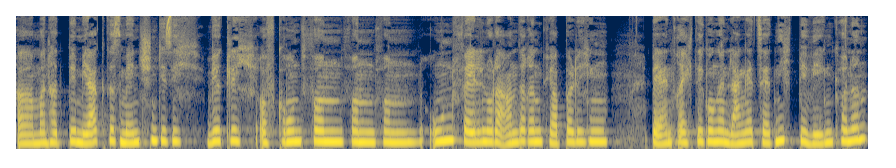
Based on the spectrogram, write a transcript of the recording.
Äh, man hat bemerkt, dass Menschen, die sich wirklich aufgrund von, von, von Unfällen oder anderen körperlichen Beeinträchtigungen lange Zeit nicht bewegen können,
